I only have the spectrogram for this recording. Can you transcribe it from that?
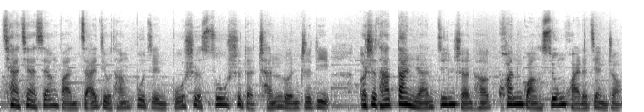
恰恰相反，载酒堂不仅不是苏轼的沉沦之地，而是他淡然精神和宽广胸怀的见证。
